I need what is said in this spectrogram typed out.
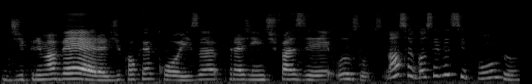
de primavera, de qualquer coisa, pra gente fazer os looks. Nossa, eu gostei desse fundo.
